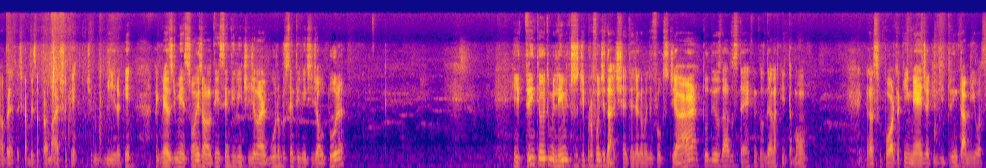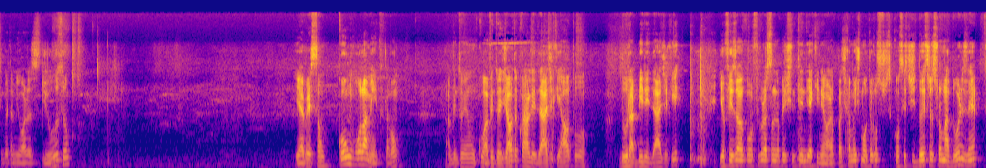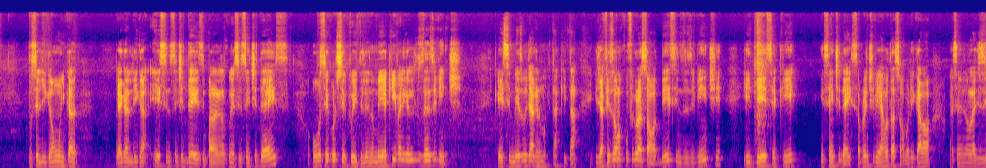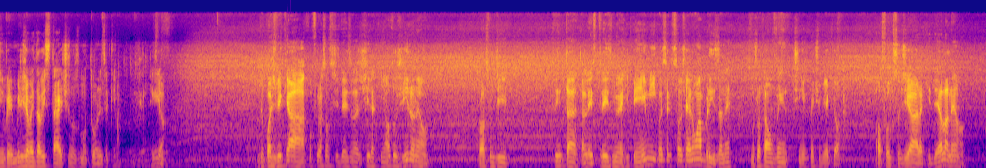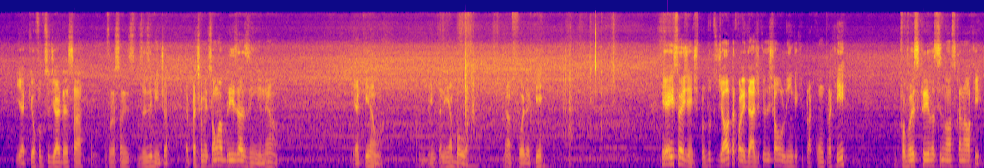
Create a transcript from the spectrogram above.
Aberta de cabeça para baixo aqui, gente vira aqui. Aqui vem as dimensões, ó, ela tem 120 de largura por 120 de altura. E 38 milímetros de profundidade. Aí tem o diagrama de fluxo de ar, tudo e os dados técnicos dela aqui, tá bom? Ela suporta aqui em média aqui de 30 mil a 50 mil horas de uso. E a versão com rolamento, tá bom? Ventoinha, uma ventoinha de alta qualidade aqui, alta durabilidade aqui. E eu fiz uma configuração para a gente entender aqui, né? Ó, praticamente o motor consiste de dois transformadores, né? Você liga um em cada... Pega, liga esse no 110 em paralelo com esse em 110. Ou você curto-circuita ele no meio aqui e vai ligar ele 220. Que é esse mesmo diagrama que está aqui, tá? E já fiz uma configuração, ó, desse em 220 e desse aqui em 110. Só para a gente ver a rotação. Vou ligar lá, ó Vai acender um LEDzinho vermelho e já vai dar o start nos motores aqui, ó. Aqui, ó. Então pode ver que a configuração 110 ela gira aqui em alto giro, né, ó. Próximo de 30, aliás, 3000 RPM e com essa aqui só gera uma brisa, né. Vamos colocar um ventinho aqui pra gente ver aqui, ó. Ó o fluxo de ar aqui dela, né, ó. E aqui é o fluxo de ar dessa configuração 220, ó. É praticamente só uma brisazinha, né, ó. E aqui não, ó. Ventania boa. Na folha aqui. E é isso aí, gente. Produto de alta qualidade aqui. Eu vou deixar o link aqui para compra aqui. E por favor, inscreva-se no nosso canal aqui.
